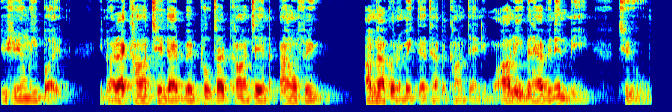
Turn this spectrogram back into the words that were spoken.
You feel me? But, you know, that content, that red pill type content, I don't think, I'm not going to make that type of content anymore. I don't even have it in me to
